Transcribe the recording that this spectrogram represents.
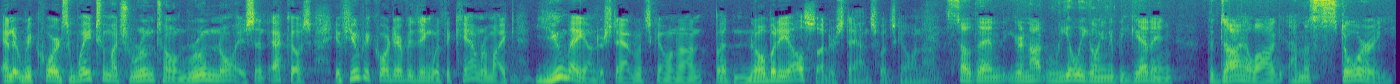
and it records way too much room tone, room noise, and echoes. If you record everything with the camera mic, you may understand what's going on, but nobody else understands what's going on. So then you're not really going to be getting the dialogue and the story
